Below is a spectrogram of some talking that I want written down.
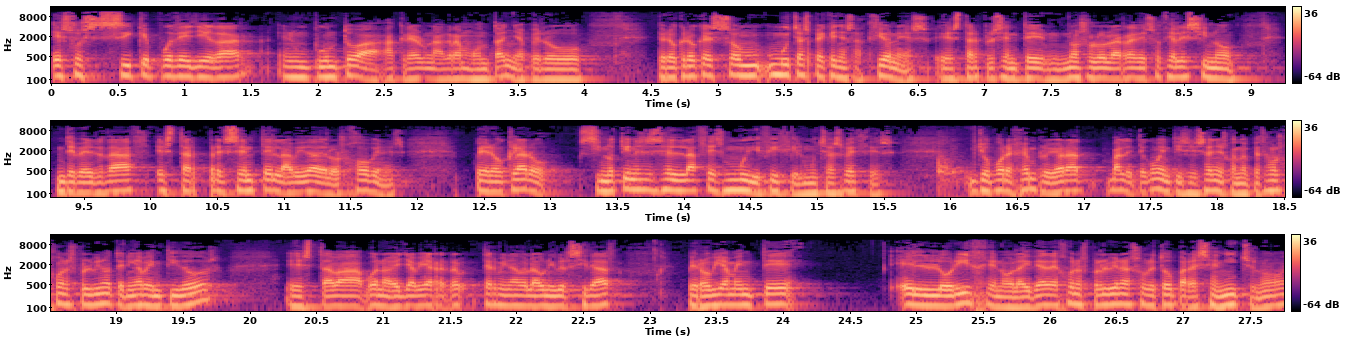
eso sí que puede llegar en un punto a, crear una gran montaña, pero, pero creo que son muchas pequeñas acciones. Estar presente no solo en las redes sociales, sino de verdad estar presente en la vida de los jóvenes. Pero claro, si no tienes ese enlace es muy difícil muchas veces. Yo, por ejemplo, yo ahora, vale, tengo 26 años. Cuando empezamos Jóvenes por Vino tenía 22. Estaba, bueno, ella había terminado la universidad, pero obviamente el origen o la idea de Jóvenes por el Vino sobre todo para ese nicho, ¿no?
